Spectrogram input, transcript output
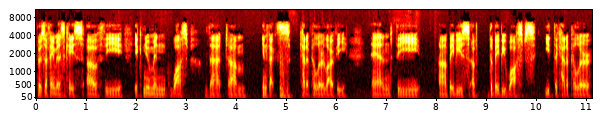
there's a famous case of the ichneumon wasp that um, infects caterpillar larvae, and the uh, babies of the baby wasps eat the caterpillar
